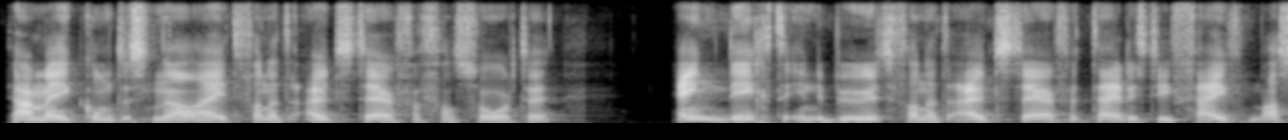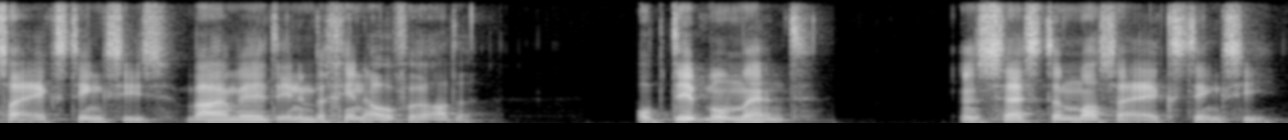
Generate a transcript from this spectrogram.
Daarmee komt de snelheid van het uitsterven van soorten eng dicht in de buurt van het uitsterven tijdens die vijf massa-extincties waar we het in het begin over hadden. Op dit moment een zesde massa-extinctie.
